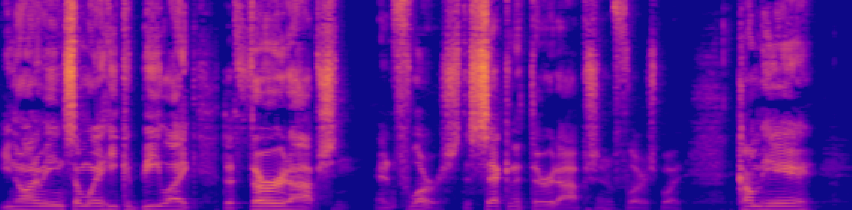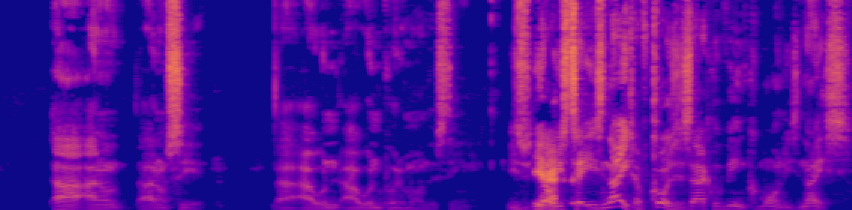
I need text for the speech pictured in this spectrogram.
You know what I mean? Somewhere he could be like the third option and flourish, the second or third option and flourish. But come here, uh, I don't, I don't see it. Uh, I wouldn't, I wouldn't put him on this team. He's, yeah, yo, he's, he's nice, of course. He's Zach LaVine. Come on, he's nice.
